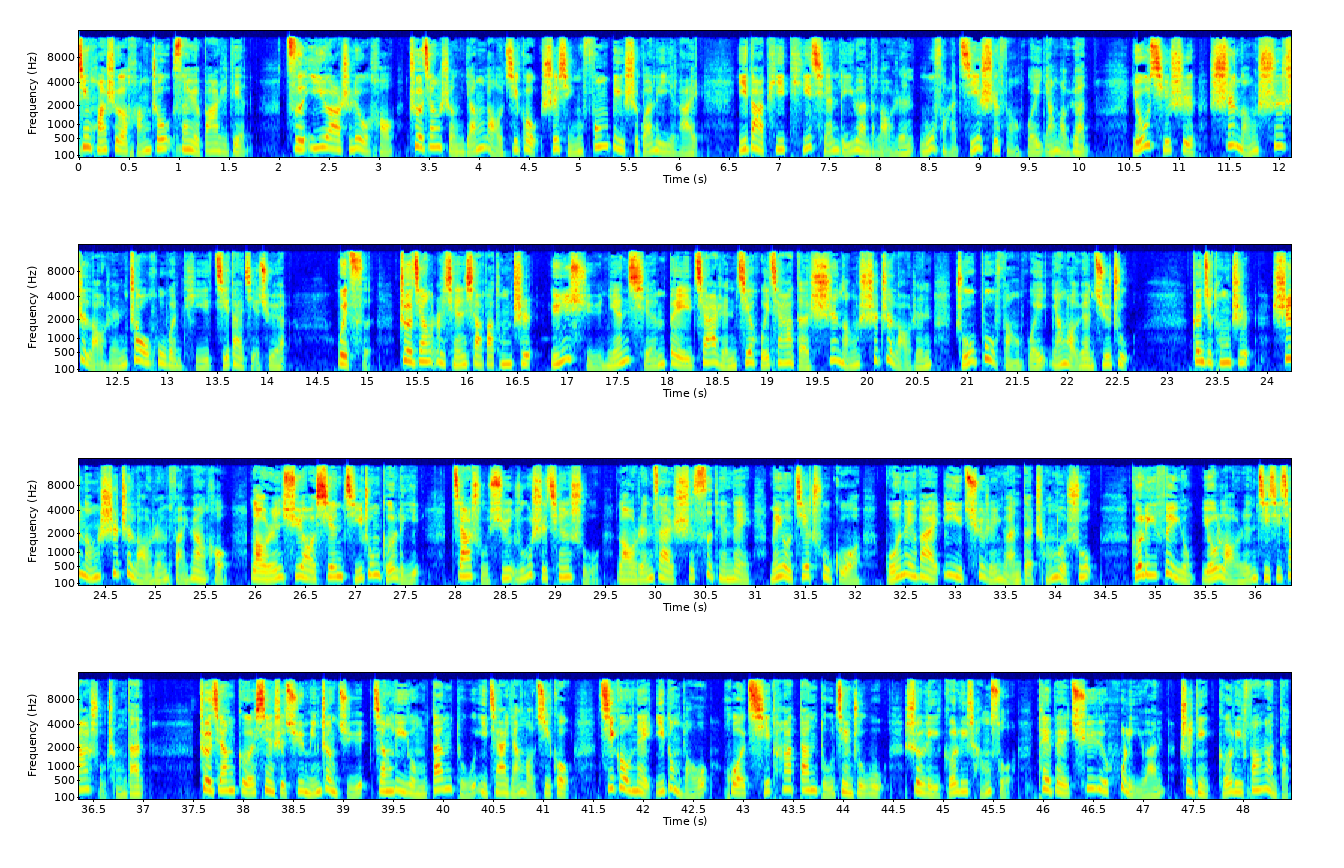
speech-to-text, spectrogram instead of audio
新华社杭州三月八日电。自一月二十六号浙江省养老机构实行封闭式管理以来，一大批提前离院的老人无法及时返回养老院，尤其是失能失智老人照护问题亟待解决。为此，浙江日前下发通知，允许年前被家人接回家的失能失智老人逐步返回养老院居住。根据通知，失能失智老人返院后，老人需要先集中隔离，家属需如实签署老人在十四天内没有接触过国内外疫区人员的承诺书，隔离费用由老人及其家属承担。浙江各县市区民政局将利用单独一家养老机构、机构内一栋楼或其他单独建筑物设立隔离场所，配备区域护理员，制定隔离方案等。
